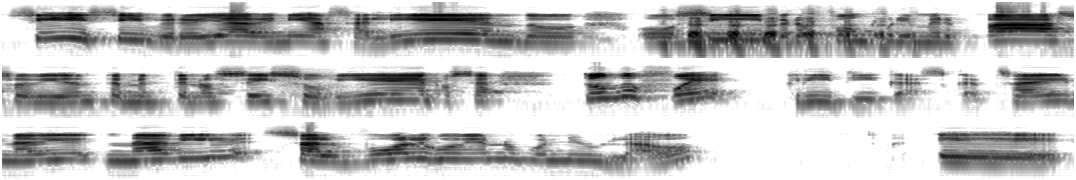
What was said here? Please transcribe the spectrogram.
Sí, sí, pero ya venía saliendo, o sí, pero fue un primer paso, evidentemente no se hizo bien, o sea, todo fue críticas, ¿cachai? Nadie, nadie salvó al gobierno por ningún lado. Eh,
